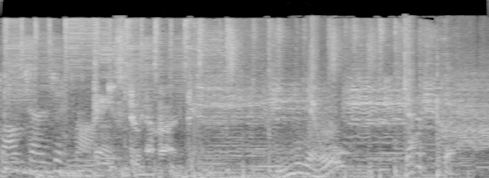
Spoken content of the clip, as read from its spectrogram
Alternative rock. Base de rock. Numéro 4.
